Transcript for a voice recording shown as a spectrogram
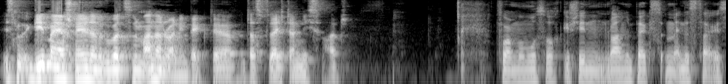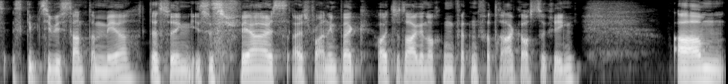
ist, geht man ja schnell dann rüber zu einem anderen Running Back, der das vielleicht dann nicht so hat. Vor allem, man muss auch gestehen, Running Backs am Ende des Tages, es gibt sie wie Sand am Meer, deswegen ist es schwer, als, als Running Back heutzutage noch einen fetten Vertrag auszukriegen. Ähm,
